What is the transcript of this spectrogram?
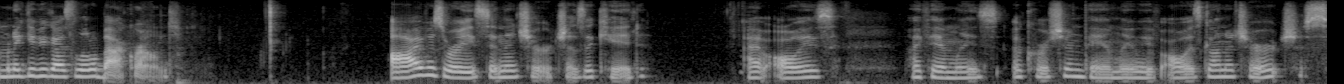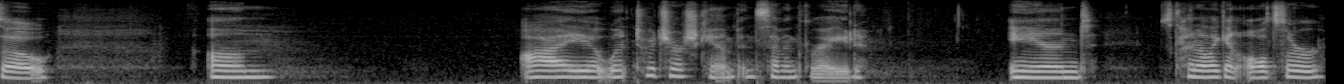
gonna give you guys a little background. I was raised in the church as a kid. I've always my family's a Christian family. We've always gone to church. So, um, I went to a church camp in seventh grade, and it's kind of like an altar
